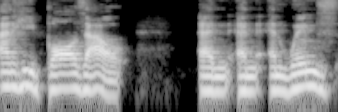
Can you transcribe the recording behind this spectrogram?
and he balls out and and and wins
